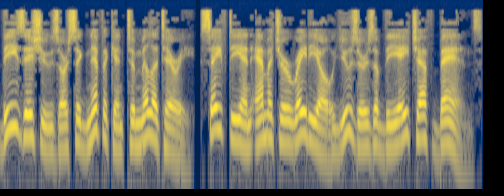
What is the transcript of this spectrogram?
These issues are significant to military, safety and amateur radio users of the HF bands.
